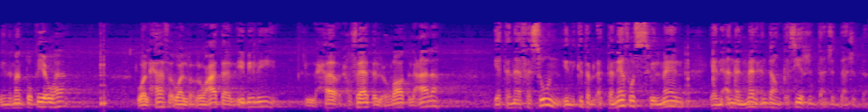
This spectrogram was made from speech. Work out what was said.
إن من تطيعها والحاف والرعاة الإبل الحفاة العراة العالة يتنافسون يعني كتب التنافس في المال يعني أن المال عندهم كثير جدا جدا جدا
